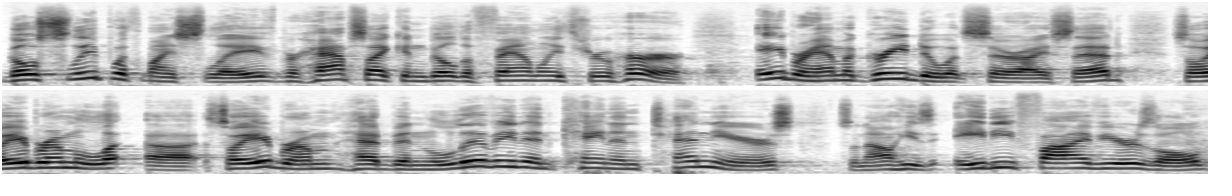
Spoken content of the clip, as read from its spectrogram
Go sleep with my slave. Perhaps I can build a family through her. Abraham agreed to what Sarai said. So Abram, uh, so Abram had been living in Canaan 10 years. So now he's 85 years old.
